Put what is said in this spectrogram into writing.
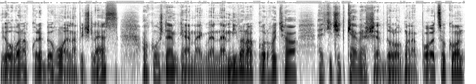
jó van, akkor ebből holnap is lesz, akkor most nem kell megvennem. Mi van akkor, hogyha egy kicsit kevesebb dolog van a polcokon,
